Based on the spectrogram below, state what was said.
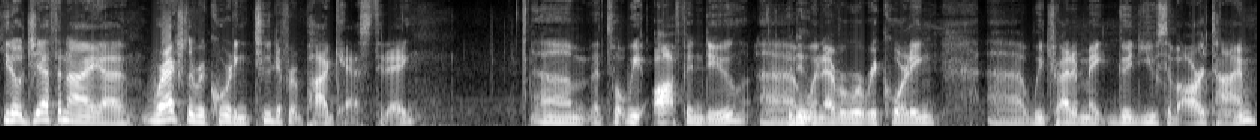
you know, Jeff and I, uh, we're actually recording two different podcasts today. Um, that's what we often do, uh, do. whenever we're recording. Uh, we try to make good use of our time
